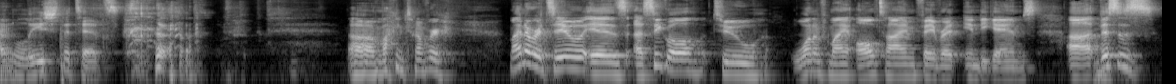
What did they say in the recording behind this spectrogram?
Unleash the tits. Uh, my number, my number two is a sequel to one of my all-time favorite indie games. Uh, this is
